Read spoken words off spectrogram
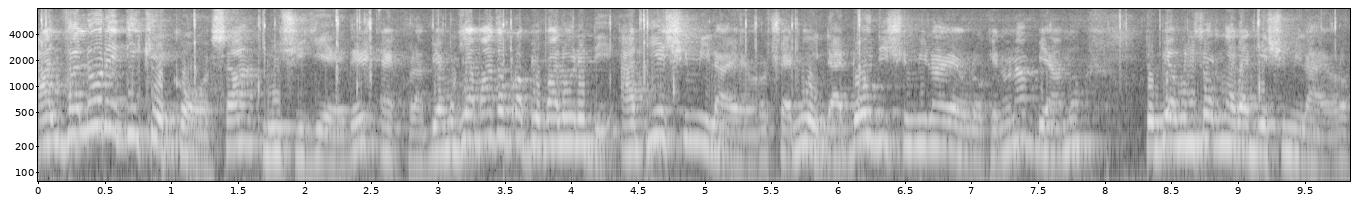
al valore di che cosa? Lui ci chiede, ecco l'abbiamo chiamato proprio valore di a 10.000 euro, cioè noi da 12.000 euro che non abbiamo dobbiamo ritornare a 10.000 euro,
